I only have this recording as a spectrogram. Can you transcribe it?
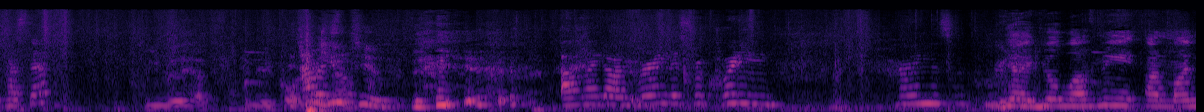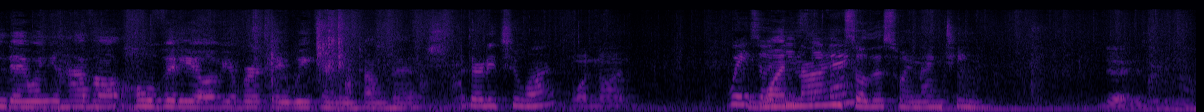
You pressed it? Do you really have to fucking record On right now? YouTube. Oh my god, her in this recording. Her in this recording. Yeah, you'll love me on Monday when you have a whole video of your birthday weekend, you dumb bitch. 32 what? One nine. Wait, so 1 9? leaving? so this way 19. Yeah, he's leaving now.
